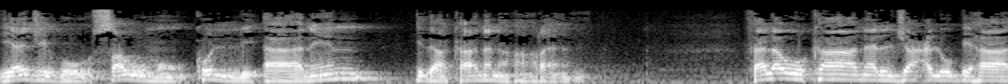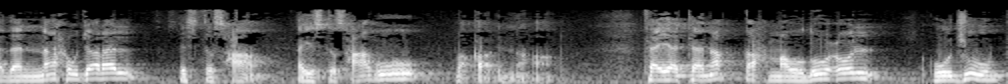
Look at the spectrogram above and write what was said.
يجب صوم كل آن إذا كان نهارا فلو كان الجعل بهذا النحو جرى الاستصحاب أي استصحاب بقاء النهار. فيتنقح موضوع الوجوب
